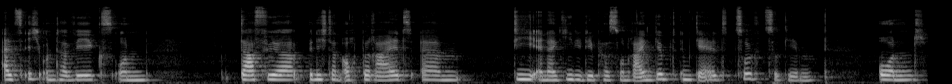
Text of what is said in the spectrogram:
als ich unterwegs und dafür bin ich dann auch bereit, ähm, die Energie, die die Person reingibt, in Geld zurückzugeben. Und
